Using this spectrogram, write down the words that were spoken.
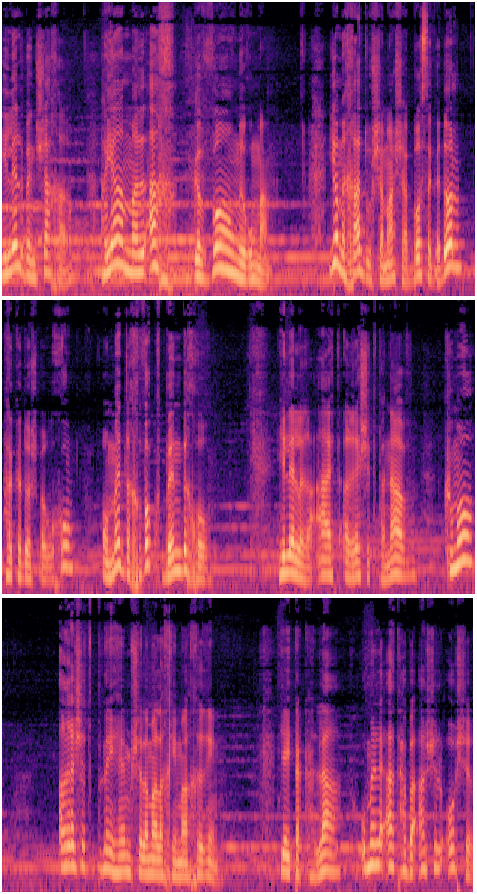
הלל בן שחר, היה מלאך גבוה ומרומם. יום אחד הוא שמע שהבוס הגדול, הקדוש ברוך הוא, עומד לחבוק בן בכור. הלל ראה את ארשת פניו, כמו ארשת פניהם של המלאכים האחרים. היא הייתה קלה ומלאת הבעה של אושר.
